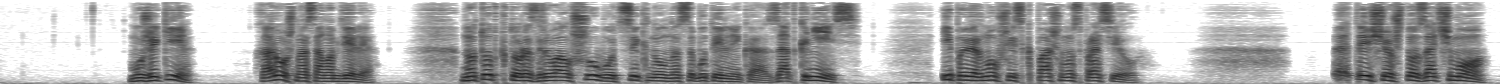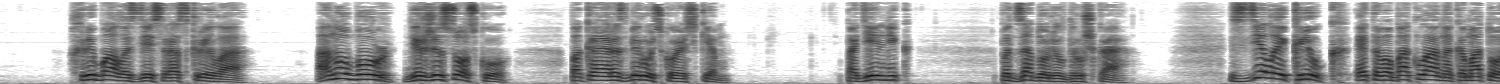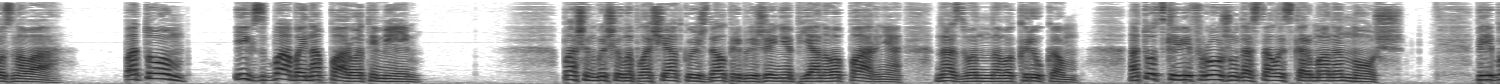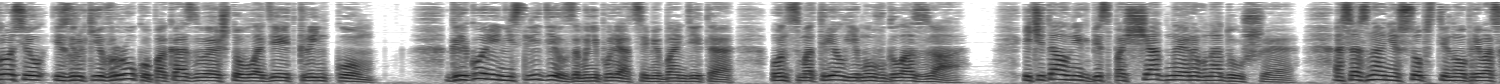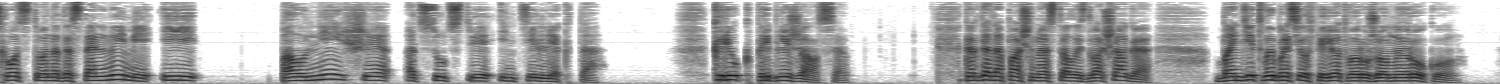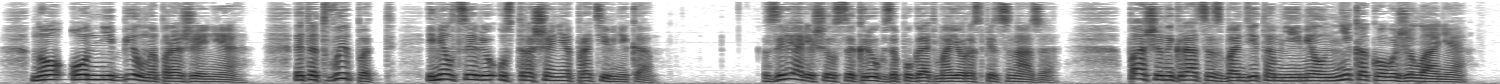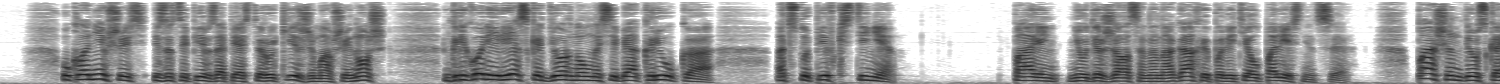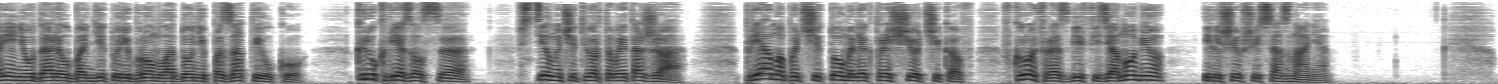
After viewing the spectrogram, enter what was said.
«Мужики, хорош на самом деле!» Но тот, кто разрывал шубу, цыкнул на собутыльника «Заткнись!» и, повернувшись к Пашину, спросил. «Это еще что за чмо? Хлебало здесь раскрыла. А ну, бур, держи соску, пока я разберусь кое с кем». Подельник подзадорил дружка. «Сделай крюк этого баклана коматозного. Потом их с бабой на пару отымеем». Пашин вышел на площадку и ждал приближения пьяного парня, названного Крюком, а тот, скривив рожу, достал из кармана нож. Перебросил из руки в руку, показывая, что владеет клинком. Григорий не следил за манипуляциями бандита, он смотрел ему в глаза и читал в них беспощадное равнодушие, осознание собственного превосходства над остальными и полнейшее отсутствие интеллекта. Крюк приближался. Когда до Пашина осталось два шага, бандит выбросил вперед вооруженную руку. Но он не бил на поражение. Этот выпад имел целью устрашения противника. Зря решился Крюк запугать майора спецназа. Пашин играться с бандитом не имел никакого желания. Уклонившись и зацепив запястье руки, сжимавшей нож, Григорий резко дернул на себя крюка, отступив к стене. Парень не удержался на ногах и полетел по лестнице. Пашин для ускорения ударил бандиту ребром ладони по затылку. Крюк врезался в стену четвертого этажа, прямо под щитом электросчетчиков, в кровь разбив физиономию и лишившись сознания.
